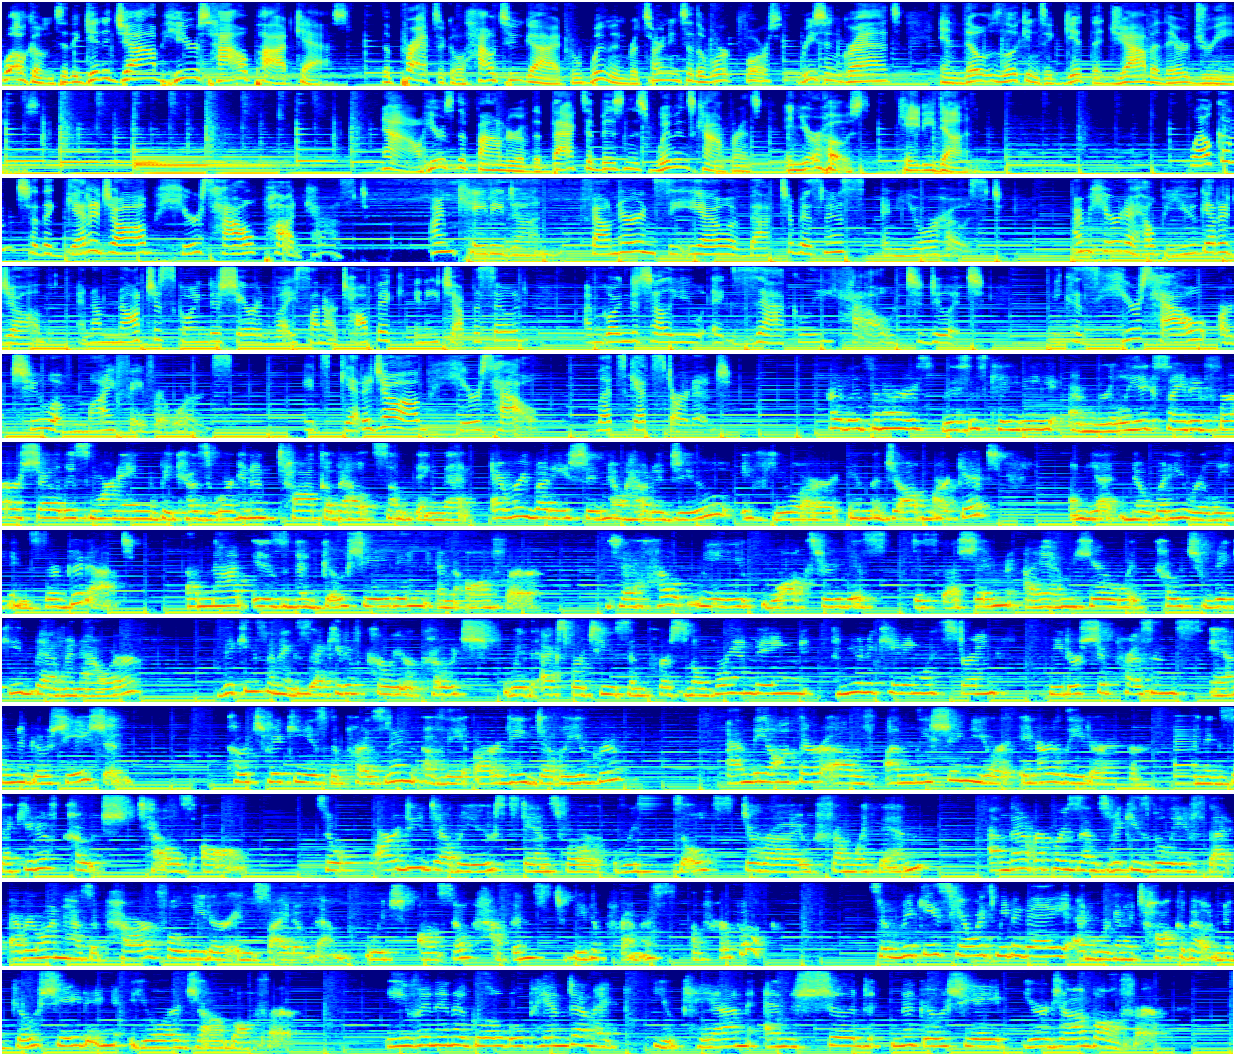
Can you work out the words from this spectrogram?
Welcome to the Get a Job Here's How podcast, the practical how to guide for women returning to the workforce, recent grads, and those looking to get the job of their dreams. Now, here's the founder of the Back to Business Women's Conference and your host, Katie Dunn. Welcome to the Get a Job Here's How podcast. I'm Katie Dunn, founder and CEO of Back to Business and your host. I'm here to help you get a job, and I'm not just going to share advice on our topic in each episode, I'm going to tell you exactly how to do it. Because here's how are two of my favorite words. It's get a job, here's how. Let's get started. Hi, listeners. This is Katie. I'm really excited for our show this morning because we're going to talk about something that everybody should know how to do if you are in the job market and yet nobody really thinks they're good at. And that is negotiating an offer. To help me walk through this discussion, I am here with Coach Vicki Bevenauer. Vicki's an executive career coach with expertise in personal branding, communicating with strength, leadership presence, and negotiation. Coach Vicki is the president of the RDW Group, and the author of Unleashing Your Inner Leader, an executive coach tells all. So, RDW stands for Results Derived from Within, and that represents Vicki's belief that everyone has a powerful leader inside of them, which also happens to be the premise of her book. So, Vicki's here with me today, and we're going to talk about negotiating your job offer even in a global pandemic, you can and should negotiate your job offer.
